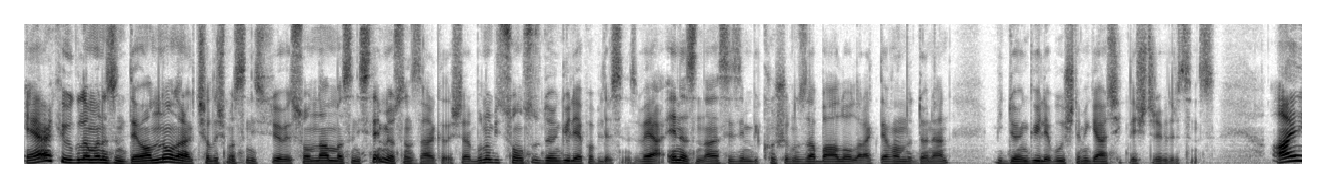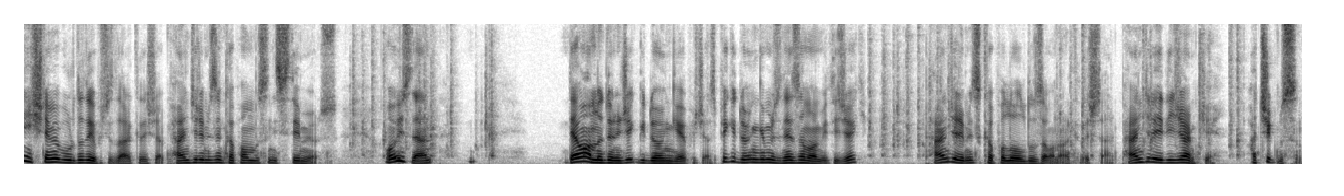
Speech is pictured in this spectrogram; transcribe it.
Eğer ki uygulamanızın devamlı olarak çalışmasını istiyor ve sonlanmasını istemiyorsanız da arkadaşlar bunu bir sonsuz döngüyle yapabilirsiniz. Veya en azından sizin bir koşulunuza bağlı olarak devamlı dönen bir döngüyle bu işlemi gerçekleştirebilirsiniz. Aynı işlemi burada da yapacağız arkadaşlar. Penceremizin kapanmasını istemiyoruz. O yüzden devamlı dönecek bir döngü yapacağız. Peki döngümüz ne zaman bitecek? Penceremiz kapalı olduğu zaman arkadaşlar. Pencereye diyeceğim ki açık mısın?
